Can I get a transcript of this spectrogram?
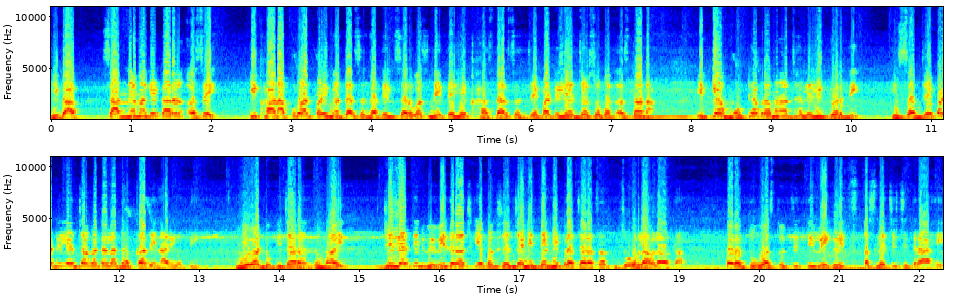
ही बाब सांगण्यामागे कारण असे की खानापूर आटपाडी मतदारसंघातील सर्वच नेते हे खासदार संजय पाटील यांच्यासोबत असताना इतक्या मोठ्या प्रमाणात झालेली गर्दी ही संजय पाटील यांच्या गटाला धक्का देणारी होती. निवडणुकीच्या रणधुमाळीत जिल्ह्यातील विविध राजकीय पक्षांच्या नेत्यांनी प्रचाराचा जोर लावला होता. परंतु वस्तुस्थिती वेगळीच असल्याचे चित्र आहे.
